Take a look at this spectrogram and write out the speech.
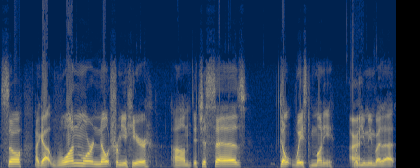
so I got one more note from you here. Um, it just says, "Don't waste money." All what right. do you mean by that?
